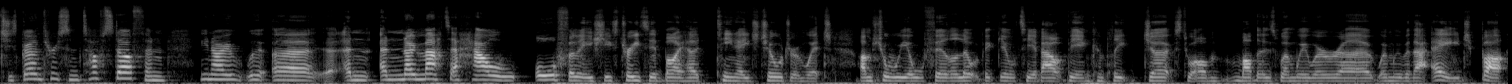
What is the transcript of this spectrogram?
she's going through some tough stuff, and you know, uh, and and no matter how awfully she's treated by her teenage children, which I'm sure we all feel a little bit guilty about being complete jerks to our mothers when we were uh, when we were that age, but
